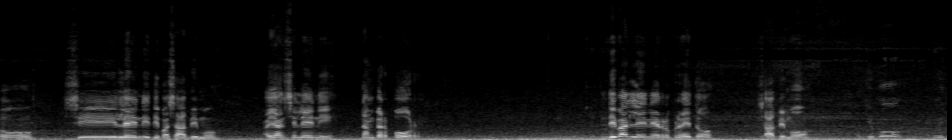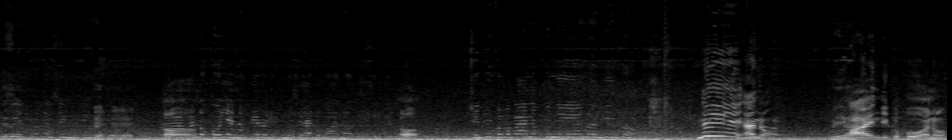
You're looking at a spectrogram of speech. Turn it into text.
Oo. Si Lenny, di ba sabi mo? Ayan, si Lenny, number 4. Di ba Lenny Robredo? Sabi mo? Okay po, pwede rin. Oo. Ano ko yan, pero hindi ko masyado maano. Oh. Hindi ko Ano? Ngayon, Ah, hindi ko po ano.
